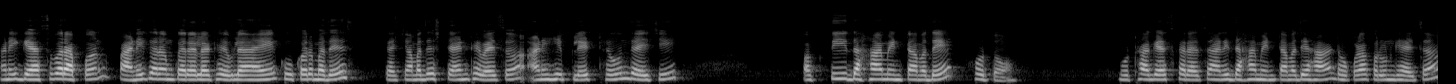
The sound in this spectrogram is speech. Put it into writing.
आणि गॅसवर आपण पाणी गरम करायला ठेवलं आहे. कुकरमध्ये त्याच्यामध्ये स्टँड ठेवायचं आणि ही प्लेट ठेवून द्यायची. अगदी दहा मिनटामध्ये होतो. मोठा गॅस करायचा आणि दहा मिनटामध्ये हा ढोकळा करून घ्यायचा.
